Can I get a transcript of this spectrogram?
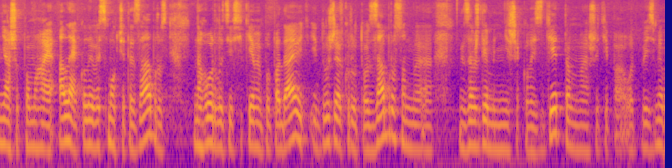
няшок допомагає. Але коли ви смокчете забрус, на горло ці всі теми попадають і дуже круто. З забрусом е, завжди мені ще колись дід е, що типа, от візьми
